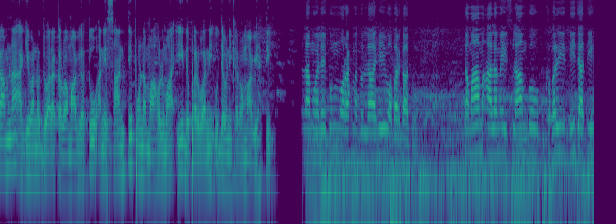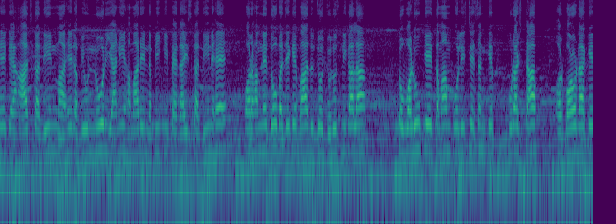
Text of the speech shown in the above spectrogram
ગામના આગેવાનો દ્વારા કરવામાં આવ્યુ હતું અને શાંતિપૂર્ણ માહોલમાં ઈદ પર્વની ઉજવણી કરવામાં આવી હતી અસલામુ અલયકુમ વરahmatullahi વબarakatuhu તમામ આલમે ઇસ્લામ કો ખબરી દી جاتی હે કે આજ કા દિન માહેર અબીઉનૂર યાની હમારે નબી કી پیدાઈસ કા દિન હે और हमने दो बजे के बाद जो जुलूस निकाला तो वड़ू के तमाम पुलिस स्टेशन के पूरा स्टाफ और बड़ोडा के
